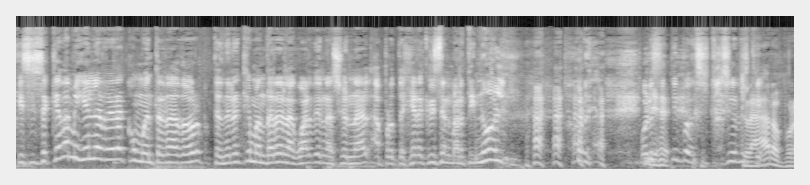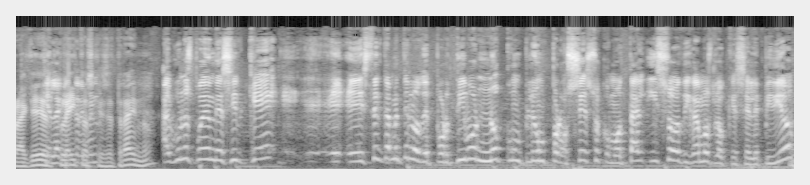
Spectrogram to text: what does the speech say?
que si se queda Miguel Herrera como entrenador, tendrían que mandar a la Guardia Nacional a proteger a Cristian Martinoli. Por, por ese tipo de situaciones. Claro, que- por aquellos que pleitos que se traen, ¿no? Algunos pueden decir que eh, eh, estrictamente lo deportivo no cumplió un proceso como tal, hizo, digamos, lo que se le pidió,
